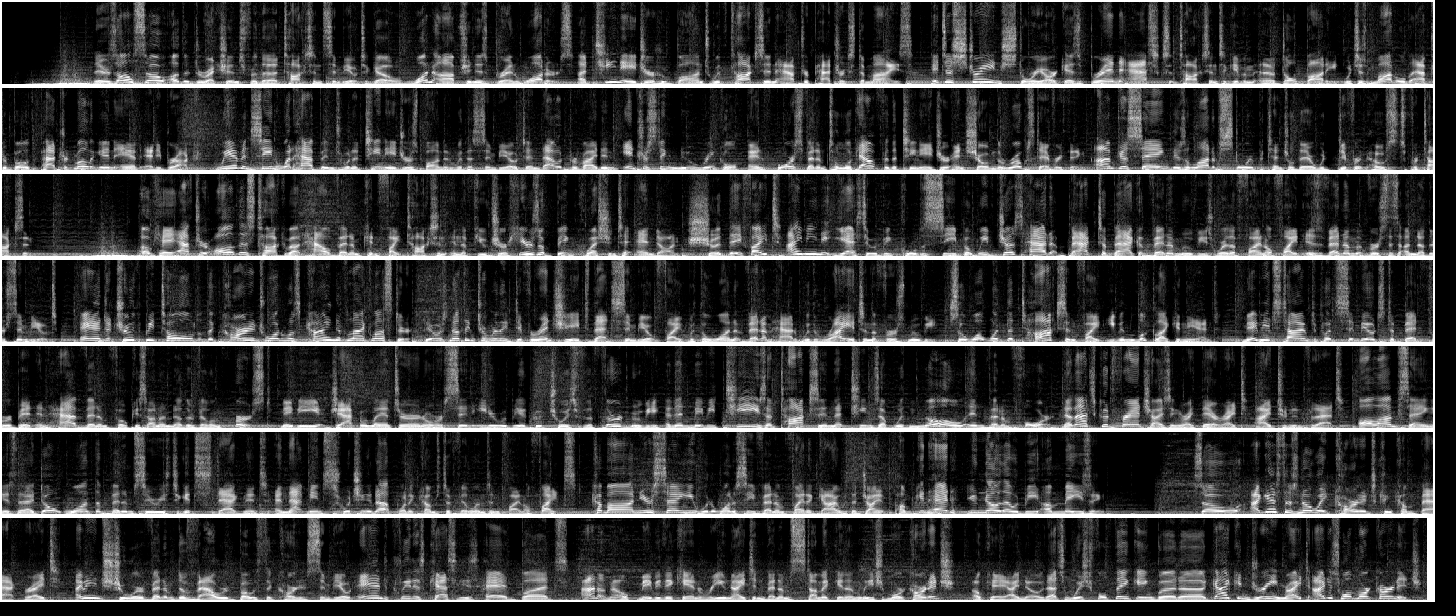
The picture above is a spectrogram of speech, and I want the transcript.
There's also other directions for the Toxin symbiote to go. One option is Bren Waters, a teenager who bonds with Toxin after Patrick's demise. It's a strange story arc as Bren asks Toxin to give him an adult body, which is modeled after both Patrick Mulligan and Eddie Brock. We haven't seen what happens when a teenager is bonded with a symbiote, and that would provide an interesting new wrinkle and force Venom to look out for the teenager and show him the ropes to everything. I'm just saying there's a lot of story potential there with different hosts for Toxin. Okay, after all this talk about how Venom can fight Toxin in the future, here's a big question to end on. Should they fight? I mean, yes, it would be cool to see, but we've just had back-to-back -back Venom movies where the final fight is Venom versus another symbiote. And truth be told, the Carnage one was kind of lackluster. There was nothing to really differentiate that symbiote fight with the one Venom had with Riot in the first movie. So what would the Toxin fight even look like in the end? Maybe it's time to put symbiotes to bed for a bit and have Venom focus on another villain first. Maybe Jack O' Lantern or Sin Eater would be a good choice for the third movie, and then maybe tease a toxin that teams up with Knull in Venom 4. Now that's good franchising right there, right? I'd tune in for that. All I'm saying is that I don't want the Venom series to get stagnant, and that means switching it up when it comes to villains and final fights. Come on, you're saying you wouldn't want to see Venom fight a guy with a giant pumpkin head? You know that would be amazing. So, I guess there's no way Carnage can come back, right? I mean, sure, Venom devoured both the Carnage symbiote and Cletus Kasady's head, but I don't know. Maybe they can reunite in Venom's stomach and unleash more Carnage? Okay, I know, that's wishful thinking, but a uh, guy can dream, right? I just want more Carnage.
